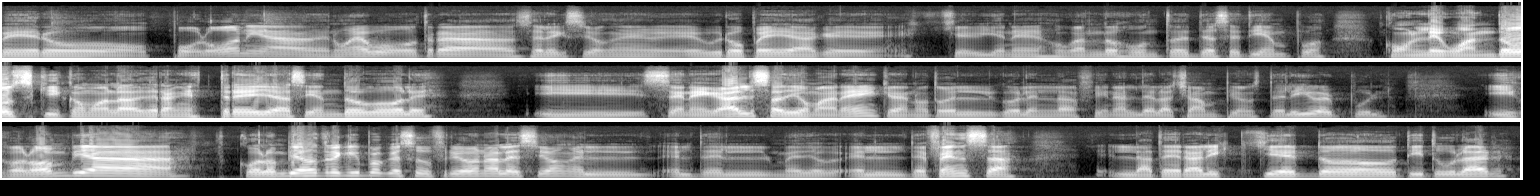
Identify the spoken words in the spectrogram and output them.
Pero Polonia, de nuevo, otra selección eh, europea que, que viene jugando juntos desde hace tiempo, con Lewandowski como la gran estrella haciendo goles. Y Senegal, Sadio Mané, que anotó el gol en la final de la Champions de Liverpool. Y Colombia, Colombia es otro equipo que sufrió una lesión, el, el del medio, el defensa, el lateral izquierdo titular,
